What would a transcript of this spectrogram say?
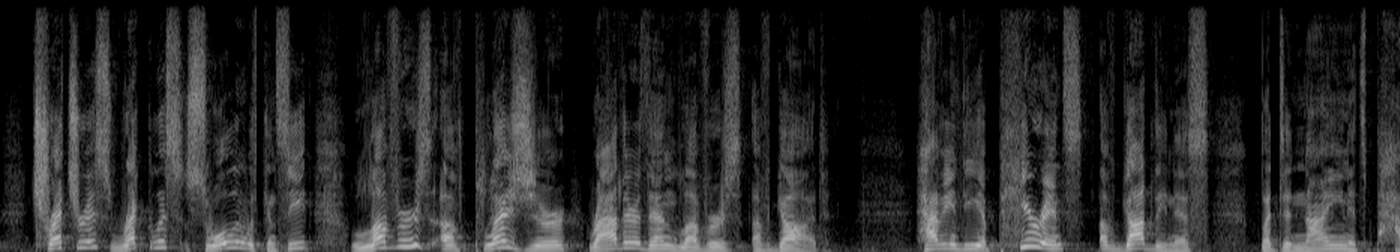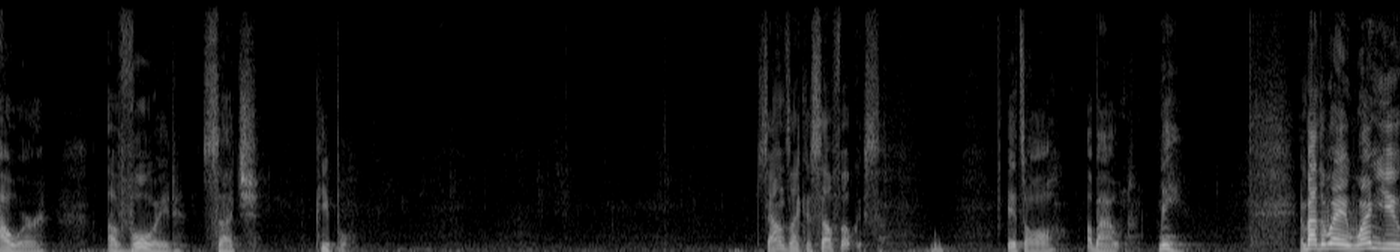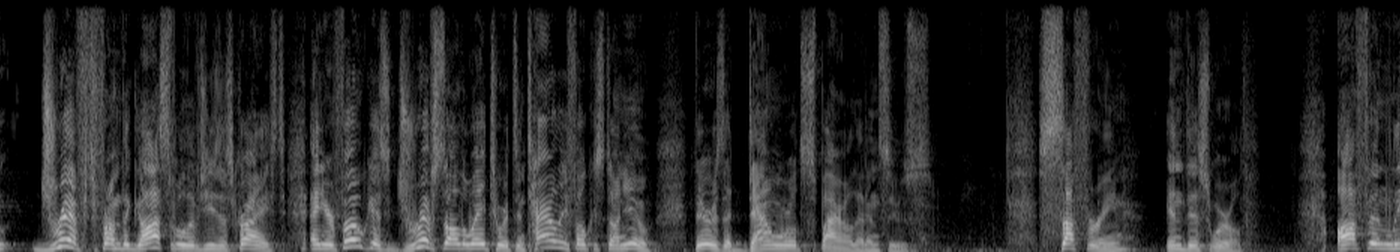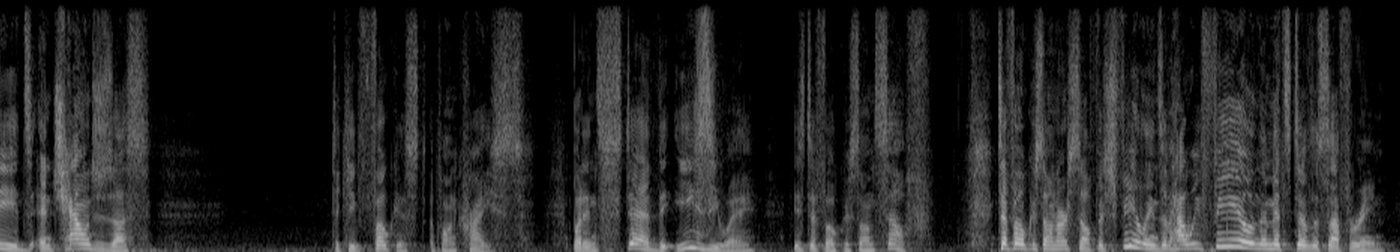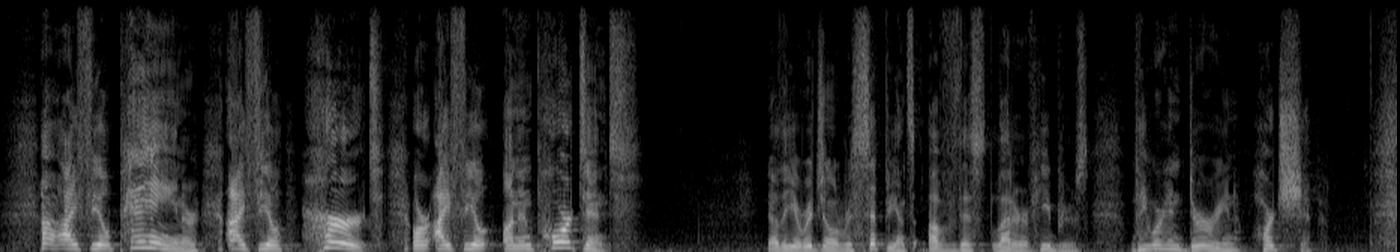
treacherous, reckless, swollen with conceit, lovers of pleasure rather than lovers of God, having the appearance of godliness, but denying its power. Avoid such people. Sounds like a self focus. It's all about me. And by the way, when you drift from the gospel of Jesus Christ and your focus drifts all the way to it's entirely focused on you, there is a downward spiral that ensues. Suffering in this world often leads and challenges us to keep focused upon Christ. But instead, the easy way is to focus on self to focus on our selfish feelings of how we feel in the midst of the suffering. Uh, I feel pain, or I feel hurt, or I feel unimportant. You know, the original recipients of this letter of Hebrews, they were enduring hardship.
